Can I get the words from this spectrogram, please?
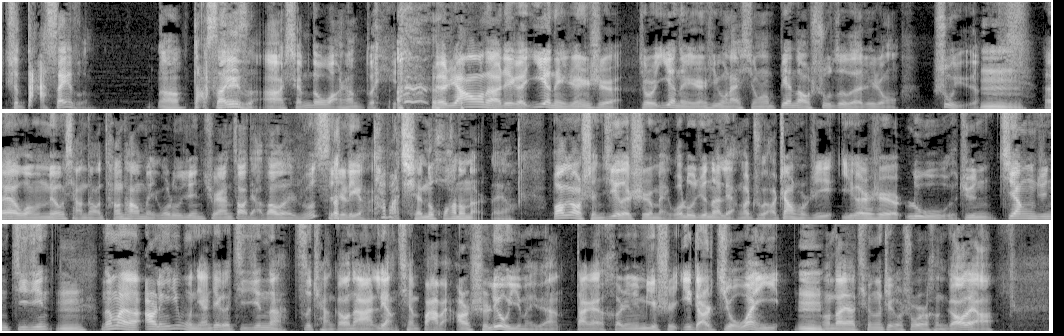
是大塞子。啊，大塞子啊，什么都往上怼。然后呢，这个业内人士就是业内人士用来形容编造数字的这种术语。嗯，哎，我们没有想到，堂堂美国陆军居然造假造的如此之厉害。他把钱都花到哪儿了呀？报告审计的是美国陆军的两个主要账户之一，一个是陆军将军基金。嗯，那么二零一五年这个基金呢，资产高达两千八百二十六亿美元，大概合人民币是一点九万亿。嗯，让大家听这个数是很高的呀。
